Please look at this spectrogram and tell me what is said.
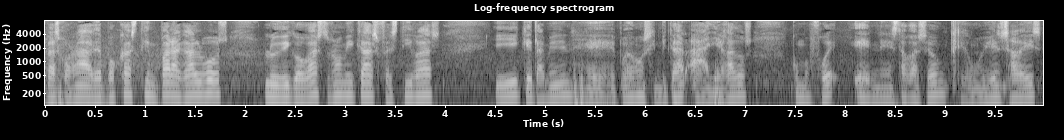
las jornadas de podcasting para calvos, lúdico-gastronómicas, festivas y que también eh, podemos invitar a allegados como fue en esta ocasión, que como bien sabéis,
